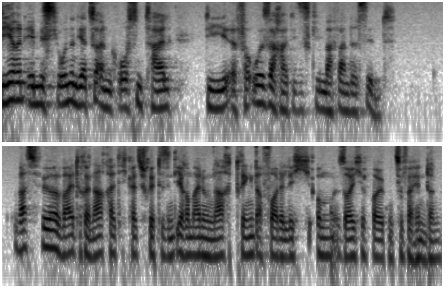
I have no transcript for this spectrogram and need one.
deren Emissionen ja zu einem großen Teil die äh, Verursacher dieses Klimawandels sind. Was für weitere Nachhaltigkeitsschritte sind Ihrer Meinung nach dringend erforderlich, um solche Folgen zu verhindern?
